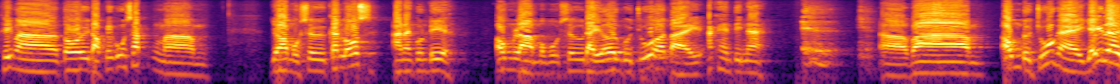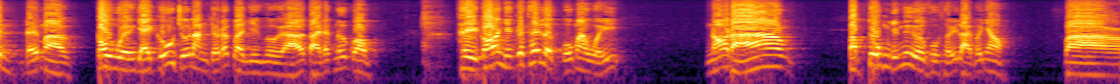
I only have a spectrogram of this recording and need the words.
khi mà tôi đọc cái cuốn sách mà do một sư Carlos Anacondia ông là một mục sư đầy ơn của Chúa ở tại Argentina. À, và ông được Chúa ngài giấy lên để mà cầu nguyện giải cứu chữa lành cho rất là nhiều người ở tại đất nước của ông. Thì có những cái thế lực của ma quỷ nó đã tập trung những người phù thủy lại với nhau. Và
